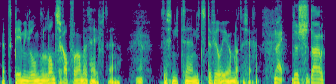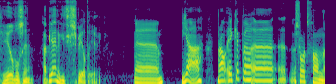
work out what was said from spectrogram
het gaming landschap veranderd heeft. Eh, ja. Het is niet, uh, niet te veel eer om dat te zeggen. Nee, dus daar heb ik heel veel zin in. Heb jij nog iets gespeeld, Erik? Uh, ja, nou, ik heb een, een soort van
